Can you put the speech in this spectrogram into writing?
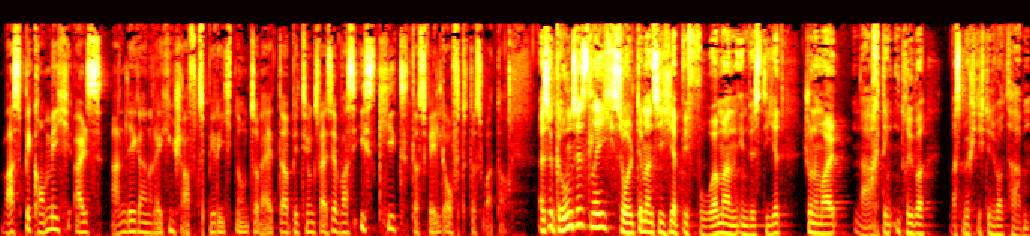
Was bekomme ich als Anleger an Rechenschaftsberichten und so weiter, beziehungsweise was ist KIT? Das fehlt oft das Wort auch. Also grundsätzlich sollte man sich ja, bevor man investiert, schon einmal nachdenken drüber, was möchte ich denn überhaupt haben.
